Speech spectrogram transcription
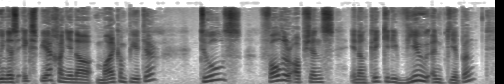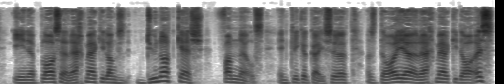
Windows XP gaan jy na my computer tools folder options en dan klik jy die view inkeping en uh, plaas 'n regmerkie langs do not cache thumbnails en klik OK. So as daai eh, regmerkie daar is,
